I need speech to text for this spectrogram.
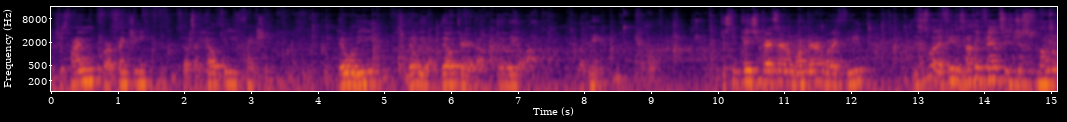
which is fine for a Frenchie. That's a healthy Frenchie. They will eat, they'll eat up, they'll tear it up, they'll eat a lot, like me. Just in case you guys ever wonder what I feed, this is what I feed. It's nothing fancy, it's just number,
